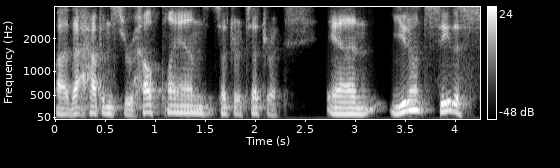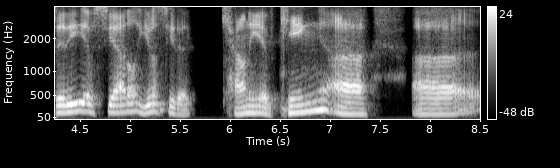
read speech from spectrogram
Uh, that happens through health plans, et cetera, et cetera. And you don't see the city of Seattle, you don't see the county of King uh,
